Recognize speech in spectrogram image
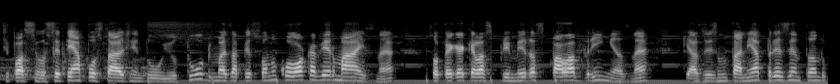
Tipo assim, você tem a postagem do YouTube, mas a pessoa não coloca ver mais, né? Só pega aquelas primeiras palavrinhas, né? Que às vezes não tá nem apresentando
